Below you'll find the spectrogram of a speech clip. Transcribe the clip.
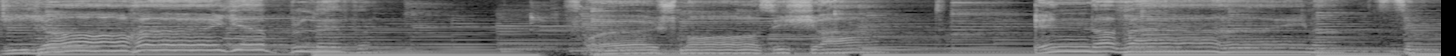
die Jahre geblieben? Frisch muss ich rat in der Weihnachtszeit.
